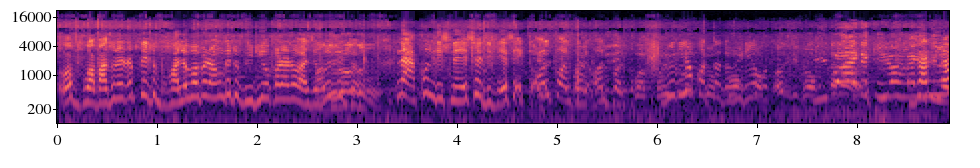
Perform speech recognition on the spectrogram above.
ও বা- বাদুড়ের একটু একটু ভালোভাবে রং দিয়ে একটু ভিডিও করারও আছে বুঝলি তো? না এখন দিস না এসে দিবি এসে একটু অল্প অল্প অল্প অল্প। ভিডিও করতে তো ভিডিও করতে জানি না।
